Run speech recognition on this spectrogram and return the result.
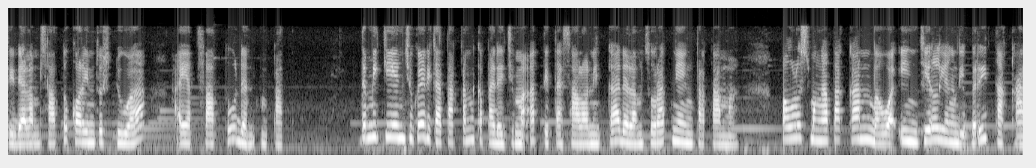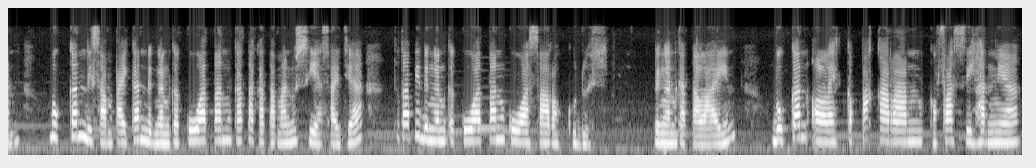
di dalam 1 Korintus 2 ayat 1 dan 4. Demikian juga dikatakan kepada jemaat di Tesalonika dalam suratnya yang pertama. Paulus mengatakan bahwa Injil yang diberitakan bukan disampaikan dengan kekuatan kata-kata manusia saja, tetapi dengan kekuatan kuasa Roh Kudus. Dengan kata lain, bukan oleh kepakaran, kefasihannya,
